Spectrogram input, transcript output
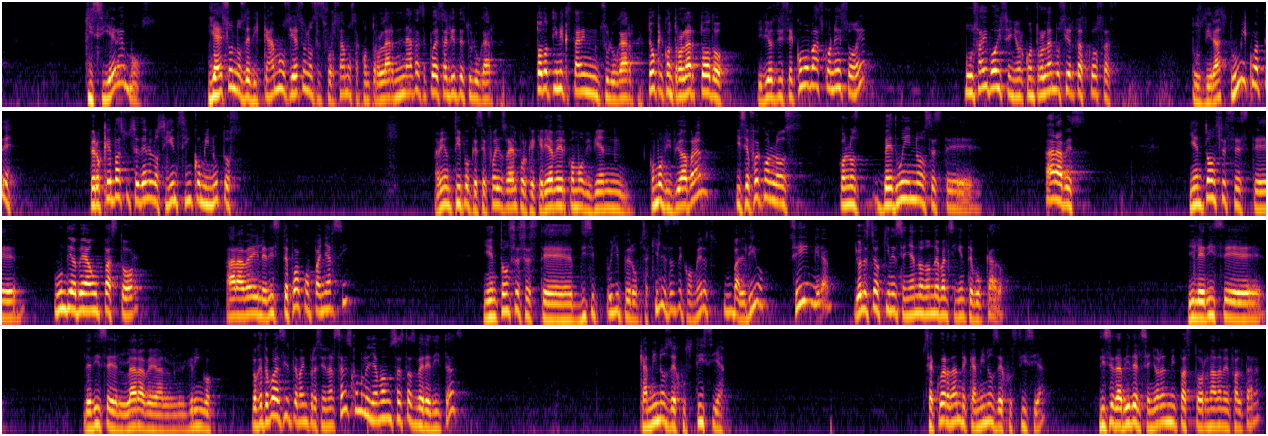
Quisiéramos. Y a eso nos dedicamos y a eso nos esforzamos a controlar. Nada se puede salir de su lugar. Todo tiene que estar en su lugar. Tengo que controlar todo. Y Dios dice, ¿cómo vas con eso, eh? Pues ahí voy, Señor, controlando ciertas cosas. Pues dirás tú, mi cuate. Pero ¿qué va a suceder en los siguientes cinco minutos? Había un tipo que se fue a Israel porque quería ver cómo cómo vivió Abraham. Y se fue con los, con los beduinos este, árabes. Y entonces este, un día ve a un pastor árabe y le dice, ¿te puedo acompañar? Sí. Y entonces este, dice, oye, pero pues aquí les das de comer, es un baldío. Sí, mira, yo les tengo aquí enseñando dónde va el siguiente bocado. Y le dice, le dice el árabe al gringo, lo que te voy a decir te va a impresionar. ¿Sabes cómo le llamamos a estas vereditas? Caminos de justicia. ¿Se acuerdan de caminos de justicia? Dice David, el Señor es mi pastor, nada me faltará.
